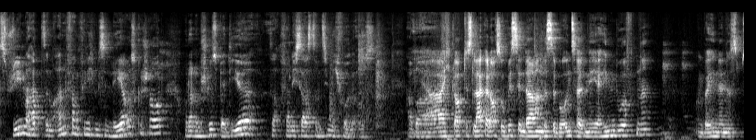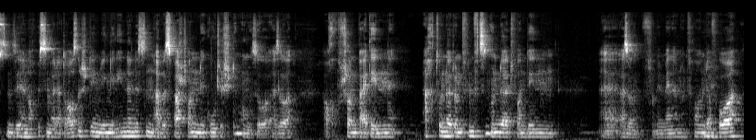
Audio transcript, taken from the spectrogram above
Stream hat es am Anfang, finde ich, ein bisschen leer ausgeschaut und dann am Schluss bei dir, fand ich, sah es dann ziemlich voll aus. Aber ja, ich glaube, das lag halt auch so ein bisschen daran, dass sie bei uns halt näher hin durften. Ne? Und bei Hindernissen müssen sie ja noch ein bisschen weiter draußen stehen wegen den Hindernissen, aber es war schon eine gute Stimmung so. Also auch schon bei den 800 und 1500 von den, äh, also von den Männern und Frauen Mhm. davor,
